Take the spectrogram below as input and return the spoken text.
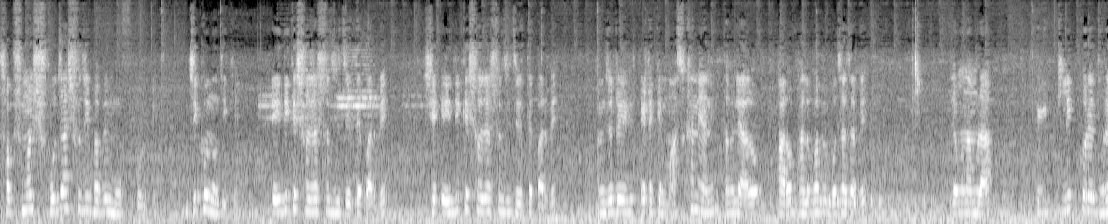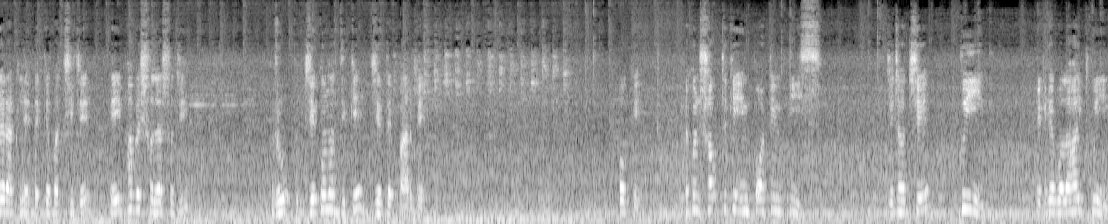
সবসময় সোজাসুজিভাবে মুভ করবে। যে কোনো দিকে। এই দিকে সোজাসুজি যেতে পারবে। সে এই দিকে সোজাসুজি যেতে পারবে। আমি যদি এটাকে মাঝখানে আনি, তাহলে আরও আরও ভালোভাবে বোঝা যাবে যেমন আমরা ক্লিক করে ধরে রাখলে দেখতে পাচ্ছি যে এইভাবে সোজাসুজি রূপ যে কোনো দিকে যেতে পারবে। ওকে এখন সব থেকে ইম্পর্টেন্ট পিস যেটা হচ্ছে কুইন এটাকে বলা হয় কুইন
